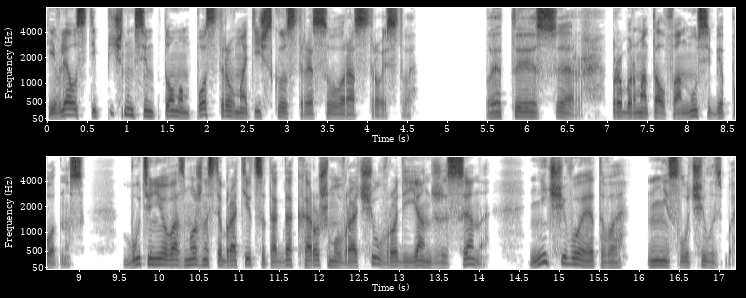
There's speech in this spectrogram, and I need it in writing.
являлось типичным симптомом посттравматического стрессового расстройства. «ПТСР», — пробормотал Фанму себе под нос. Будь у нее возможность обратиться тогда к хорошему врачу, вроде Ян Джи Сена, ничего этого не случилось бы.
